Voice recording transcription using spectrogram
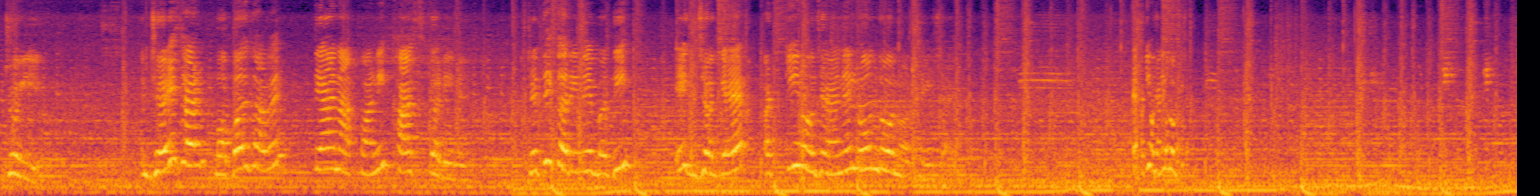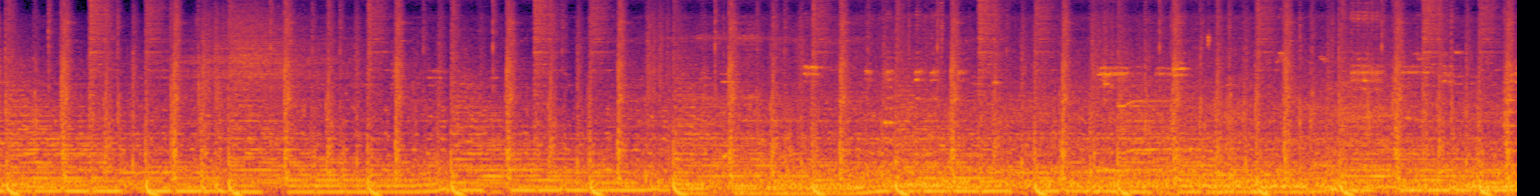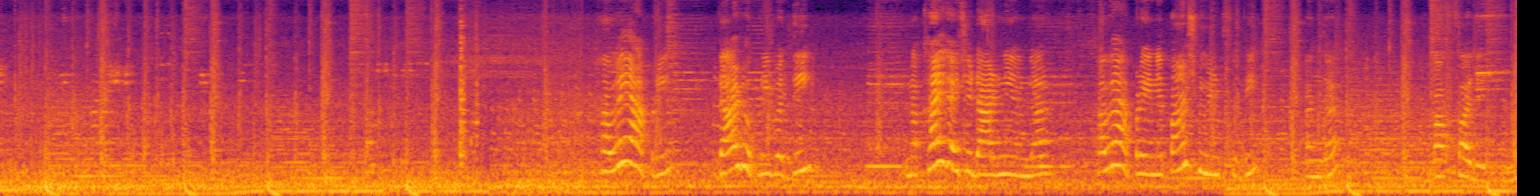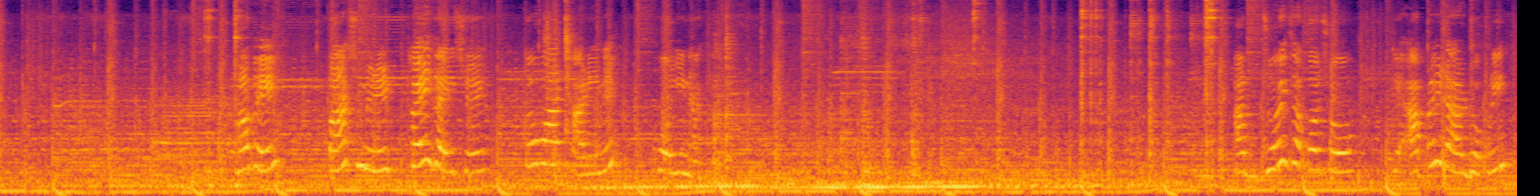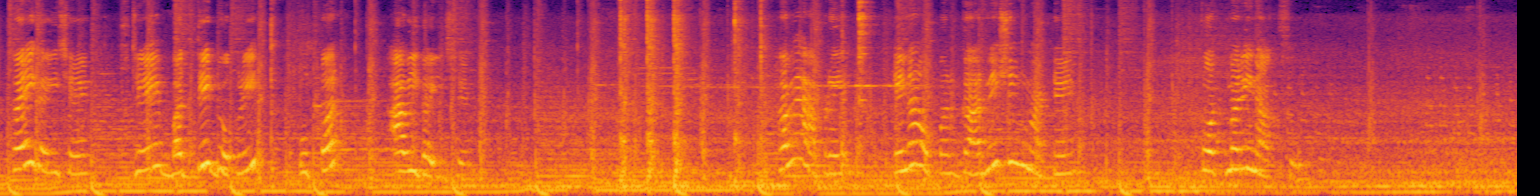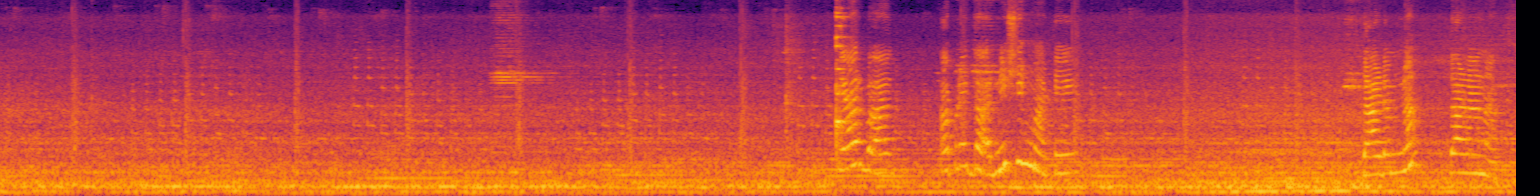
જોઈએ. જયસર બબલ્સ આવે ત્યાં નાખવાની ખાસ કરીને. જેથી કરીને બધી એક જગ્યાએ અટકી ન જાય અને લોંદો ન થઈ જાય. આપણી દાળ ઢોકળી બધી નખાઈ ગઈ છે દાળની અંદર. હવે આપણે એને પાંચ મિનિટ સુધી અંદર બાફવા દઈશું હવે પાંચ મિનિટ થઈ ગઈ છે તો આ થાળીને ખોલી નાખીએ. આપ જોઈ શકો છો કે આપણી દાળ ઢોકળી થઈ ગઈ છે. જે બધી ઢોકળી ઉપર આવી ગઈ છે. હવે આપણે એના ઉપર ગાર્નિશિંગ માટે કોથમરી નાખશું. ત્યારબાદ આપણે ગાર્નિશિંગ માટે દાડમના દાણા નાખશું.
